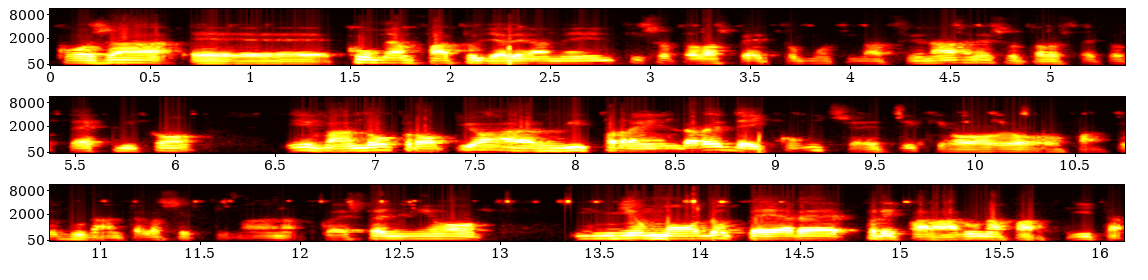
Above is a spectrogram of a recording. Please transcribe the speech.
cosa, eh, come hanno fatto gli allenamenti sotto l'aspetto motivazionale, sotto l'aspetto tecnico e vanno proprio a riprendere dei concetti che ho, fatto durante la settimana. Questo è il mio, il mio modo per preparare una partita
